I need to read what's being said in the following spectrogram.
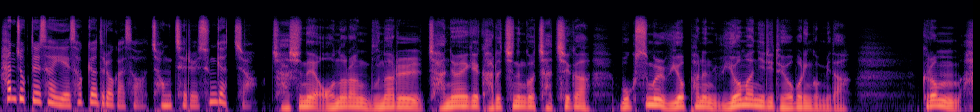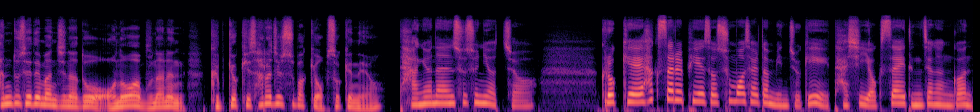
한족들 사이에 섞여 들어가서 정체를 숨겼죠. 자신의 언어랑 문화를 자녀에게 가르치는 것 자체가 목숨을 위협하는 위험한 일이 되어버린 겁니다. 그럼 한두 세대만 지나도 언어와 문화는 급격히 사라질 수밖에 없었겠네요. 당연한 수순이었죠. 그렇게 학살을 피해서 숨어 살던 민족이 다시 역사에 등장한 건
